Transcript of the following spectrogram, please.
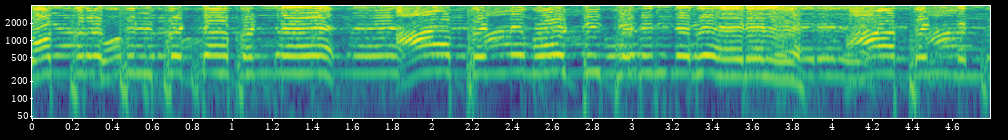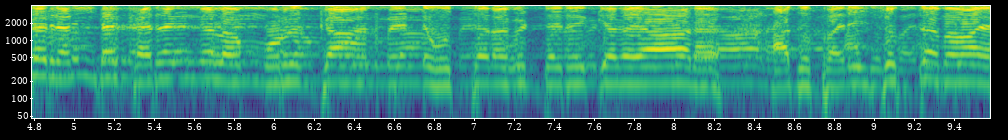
ഗോത്രത്തിൽപ്പെട്ട പെണ്ണ് ആ പെണ്ണ് മോട്ടിച്ചതിന്റെ പേരിൽ ആ പെണ്ണിന്റെ രണ്ട് കരങ്ങളും മുറുക്കാൻ വേണ്ടി ഉത്തരവിട്ടിരിക്കുകയാണ്. അത് പരിശുദ്ധമായ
